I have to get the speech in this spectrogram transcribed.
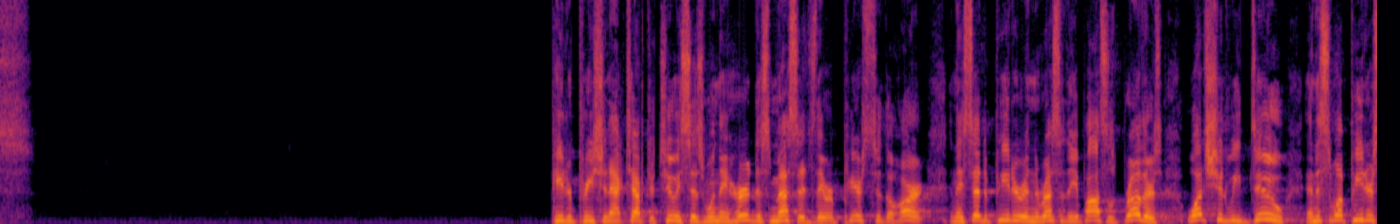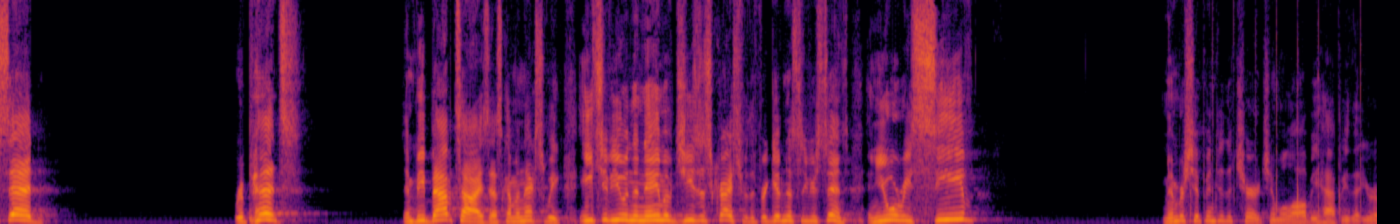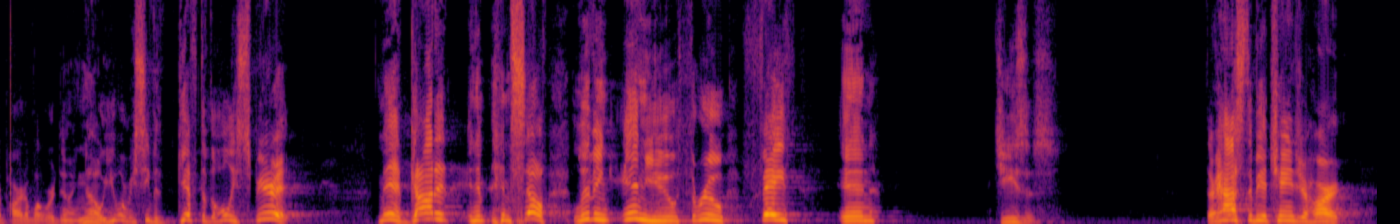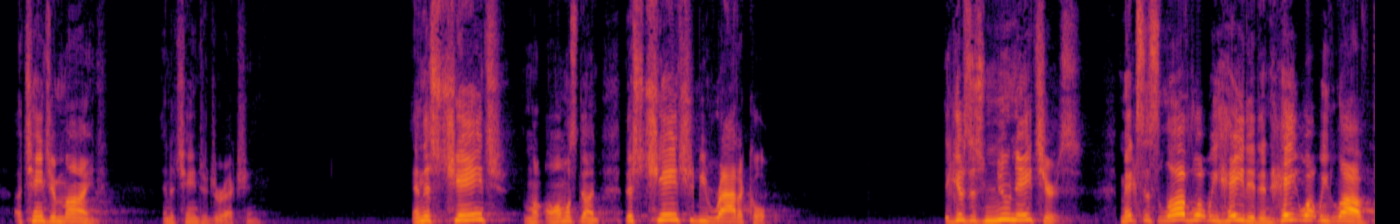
Peter preached in Act chapter 2. He says, When they heard this message, they were pierced to the heart. And they said to Peter and the rest of the apostles, Brothers, what should we do? And this is what Peter said Repent and be baptized. That's coming next week. Each of you in the name of Jesus Christ for the forgiveness of your sins. And you will receive membership into the church, and we'll all be happy that you're a part of what we're doing. No, you will receive a gift of the Holy Spirit. Man, God Himself living in you through faith in Jesus. There has to be a change of heart, a change of mind, and a change of direction. And this change, I'm almost done. This change should be radical. It gives us new natures, makes us love what we hated and hate what we loved,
